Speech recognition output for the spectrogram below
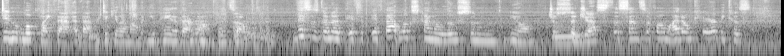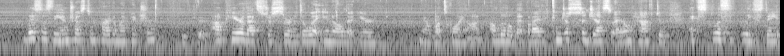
didn't look like that at that particular moment, you painted that wrong, so. This is gonna, if, if that looks kinda loose and, you know, just Mm. suggests the sense of foam, I don't care, because this is the interesting part of my picture. Okay. Up here, that's just sort of to let you know that you're, you know, what's going on, a little bit, but I can just suggest it, I don't have to explicitly state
